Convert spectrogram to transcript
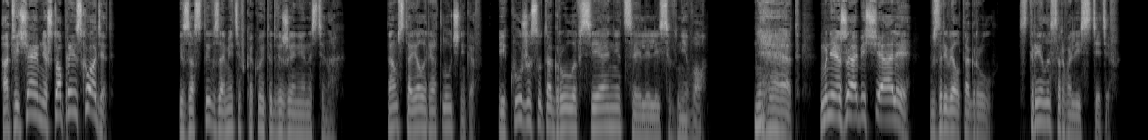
«Отвечай мне, что происходит?» И застыв, заметив какое-то движение на стенах. Там стоял ряд лучников, и к ужасу Тагрула все они целились в него. «Нет, мне же обещали!» — взревел Тагрул. Стрелы сорвались с тетив.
